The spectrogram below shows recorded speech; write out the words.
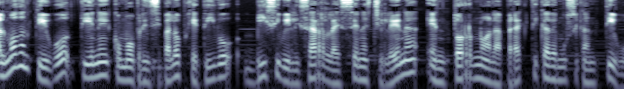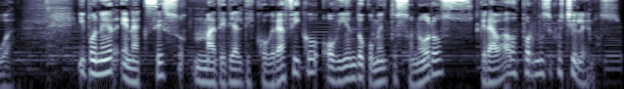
Al modo antiguo tiene como principal objetivo visibilizar la escena chilena en torno a la práctica de música antigua y poner en acceso material discográfico o bien documentos sonoros grabados por músicos chilenos.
